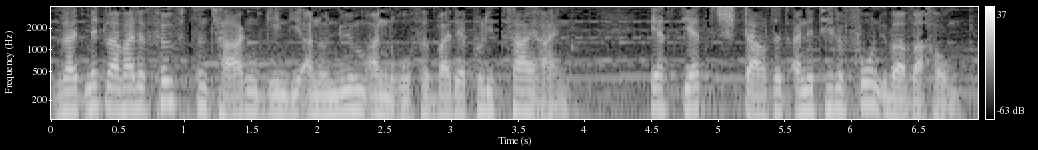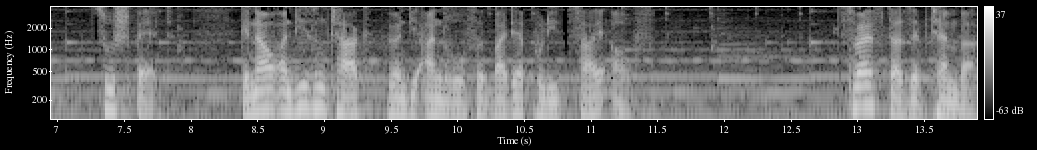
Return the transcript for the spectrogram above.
Seit mittlerweile 15 Tagen gehen die anonymen Anrufe bei der Polizei ein. Erst jetzt startet eine Telefonüberwachung. Zu spät. Genau an diesem Tag hören die Anrufe bei der Polizei auf. 12. September.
